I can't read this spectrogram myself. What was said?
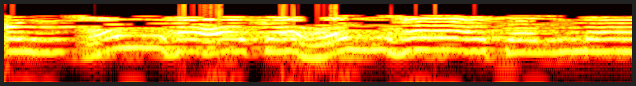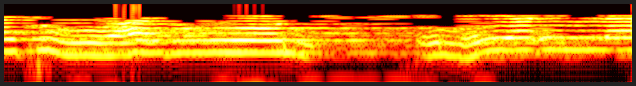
قل هيهات هيهات لما توعدون إن هي إلا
